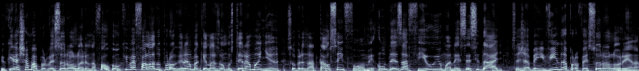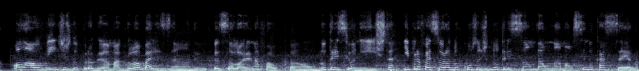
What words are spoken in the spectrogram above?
Eu queria chamar a professora Lorena Falcão, que vai falar do programa que nós vamos ter amanhã sobre Natal sem fome, um desafio e uma necessidade. Seja bem-vinda, professora Lorena. Olá, ouvintes do programa Globalizado Globalizando. Eu sou Lorena Falcão, nutricionista e professora do curso de nutrição da UNAM Alcindo Cacela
